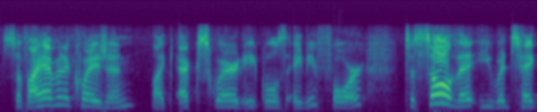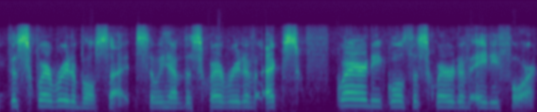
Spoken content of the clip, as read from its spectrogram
So if I have an equation like x squared equals 84, to solve it, you would take the square root of both sides. So we have the square root of x squared equals the square root of 84.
